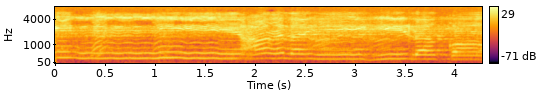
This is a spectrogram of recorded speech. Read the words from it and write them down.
إني عليه لقادر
